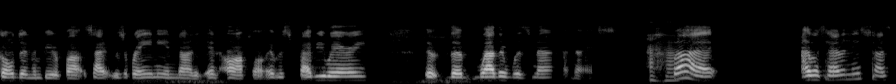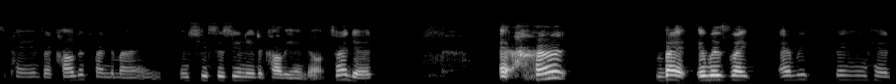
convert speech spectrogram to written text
golden and beautiful outside. It was rainy and nutty and awful. It was February. The the weather was not nice. Uh huh. But I was having these chest pains. I called a friend of mine, and she says, You need to call the ambulance. So I did. It hurt, but it was like everything had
